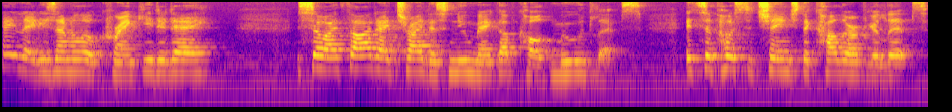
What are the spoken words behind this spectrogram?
Hey ladies, I'm a little cranky today. So I thought I'd try this new makeup called Mood Lips. It's supposed to change the color of your lips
